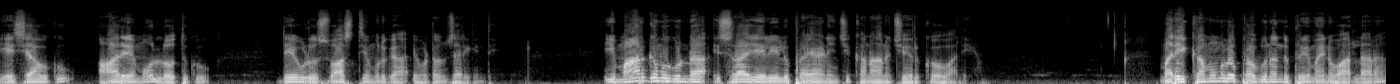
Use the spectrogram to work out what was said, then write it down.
ఏశావుకు ఆరేమో లోతుకు దేవుడు స్వాస్థ్యములుగా ఇవ్వటం జరిగింది. ఈ మార్గము గుండా ఇస్రాయేలీలు ప్రయాణించి కనాను చేరుకోవాలి. మరి క్రమంలో ప్రభునందు ప్రియమైన వార్లారా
